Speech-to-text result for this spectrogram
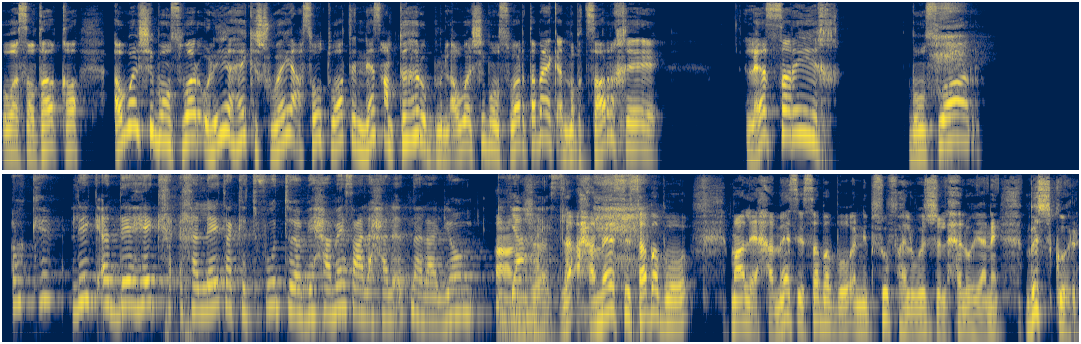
وصداقة. أول شي bonsoir قوليها هيك شوي على صوت واطي الناس عم تهرب من الأول شي bonsoir تبعك قد ما بتصرخي. ليه الصريخ. بونسوار. أوكي. ليك قد إيه هيك خليتك تفوت بحماس على حلقتنا لليوم؟ عن جد. لا حماسي سببه معلي حماسي سببه إني بشوف هالوجه الحلو. يعني بشكر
